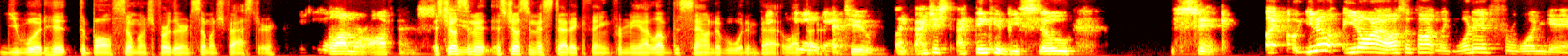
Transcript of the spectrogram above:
you would hit the ball so much further and so much faster. A lot more offense. It's just too. an it's just an aesthetic thing for me. I love the sound of a wooden bat a lot better. That too. Like I just I think it'd be so sick like oh, you know, you know what I also thought like, what if for one game,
